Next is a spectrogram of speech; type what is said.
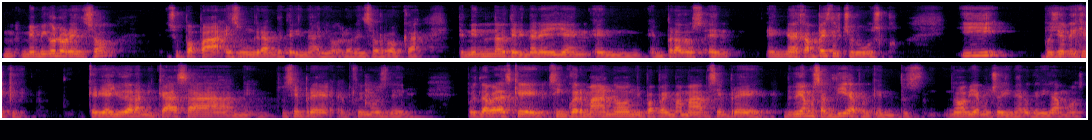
mi amigo Lorenzo, su papá es un gran veterinario, Lorenzo Roca, teniendo una veterinaria allá en, en, Prados, en, en del Churubusco. Y pues yo le dije que quería ayudar a mi casa, pues siempre fuimos de, pues la verdad es que cinco hermanos, mi papá y mamá, siempre vivíamos al día porque pues no había mucho dinero que digamos.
